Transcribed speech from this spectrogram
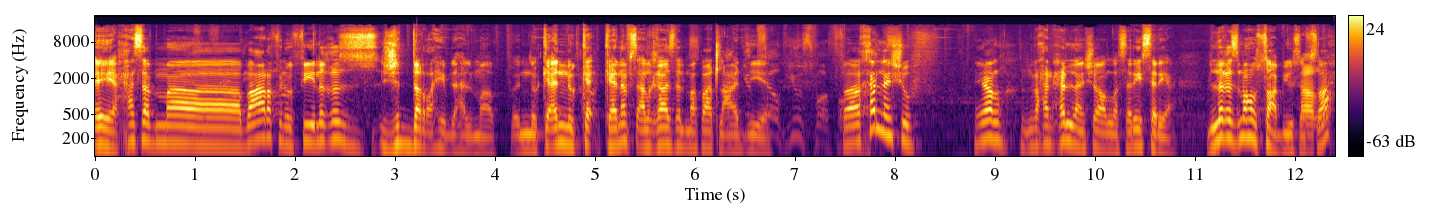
إيه حسب ما بعرف إنه في لغز جدا رهيب لهال map. إنه كأنه ك... كنفس ألغاز ال map ات العادية. فخلنا نشوف. يلا راح نحلها إن شاء الله سريع سريع. اللغز ما هو صعب يوسف يلا. صح؟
